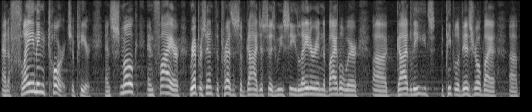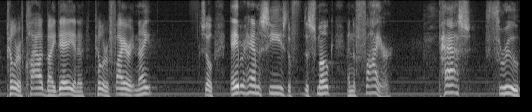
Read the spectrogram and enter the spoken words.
and a flaming torch appear. And smoke and fire represent the presence of God, just as we see later in the Bible where uh, God leads the people of Israel by a, a pillar of cloud by day and a pillar of fire at night. So Abraham sees the, the smoke and the fire pass through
